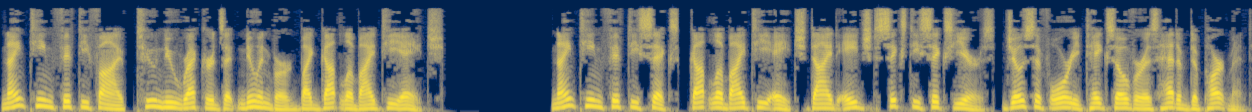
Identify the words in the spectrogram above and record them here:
1955, two new records at Nuremberg by Gottlob ITH. 1956, Gottlob ITH died aged 66 years, Joseph Ory takes over as head of department.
